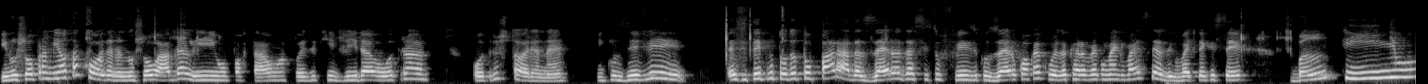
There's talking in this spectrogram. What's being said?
E no show, pra mim, é outra coisa, né? No show abre ali um portal, uma coisa que vira outra, outra história, né? Inclusive, esse tempo todo eu tô parada, zero exercício físico, zero qualquer coisa, eu quero ver como é que vai ser. Eu digo, vai ter que ser banquinho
